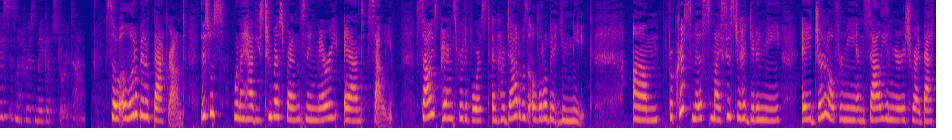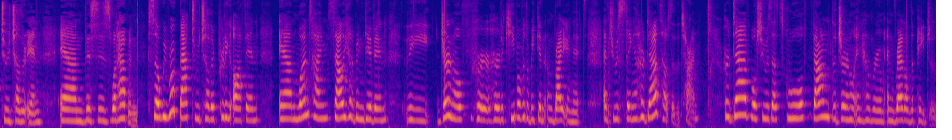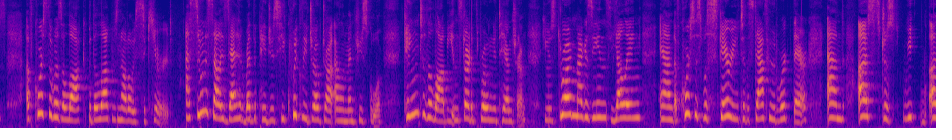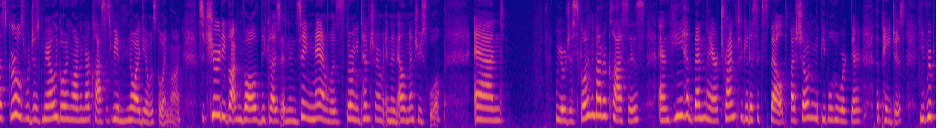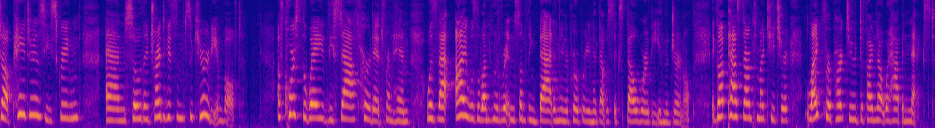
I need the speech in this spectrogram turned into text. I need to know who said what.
Speaker 1: This is my first makeup story time.
Speaker 2: So, a little bit of background. This was when I had these two best friends named Mary and Sally. Sally's parents were divorced, and her dad was a little bit unique. Um, for Christmas, my sister had given me a journal for me and Sally and Mary to write back to each other in, and this is what happened. So we wrote back to each other pretty often, and one time Sally had been given the journal for her to keep over the weekend and write in it, and she was staying at her dad's house at the time. Her dad, while she was at school, found the journal in her room and read all the pages. Of course, there was a lock, but the lock was not always secured. As soon as Sally's dad had read the pages, he quickly drove to our elementary school, came to the lobby, and started throwing a tantrum. He was throwing magazines, yelling, and of course this was scary to the staff who had worked there. And us just we us girls were just merely going on in our classes. We had no idea what was going on. Security got involved because an insane man was throwing a tantrum in an elementary school. And we were just going about our classes, and he had been there trying to get us expelled by showing the people who worked there the pages. He ripped out pages, he screamed, and so they tried to get some security involved. Of course, the way the staff heard it from him was that I was the one who had written something bad and inappropriate that was expel worthy in the journal. It got passed down to my teacher, like for part two, to find out what happened next.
